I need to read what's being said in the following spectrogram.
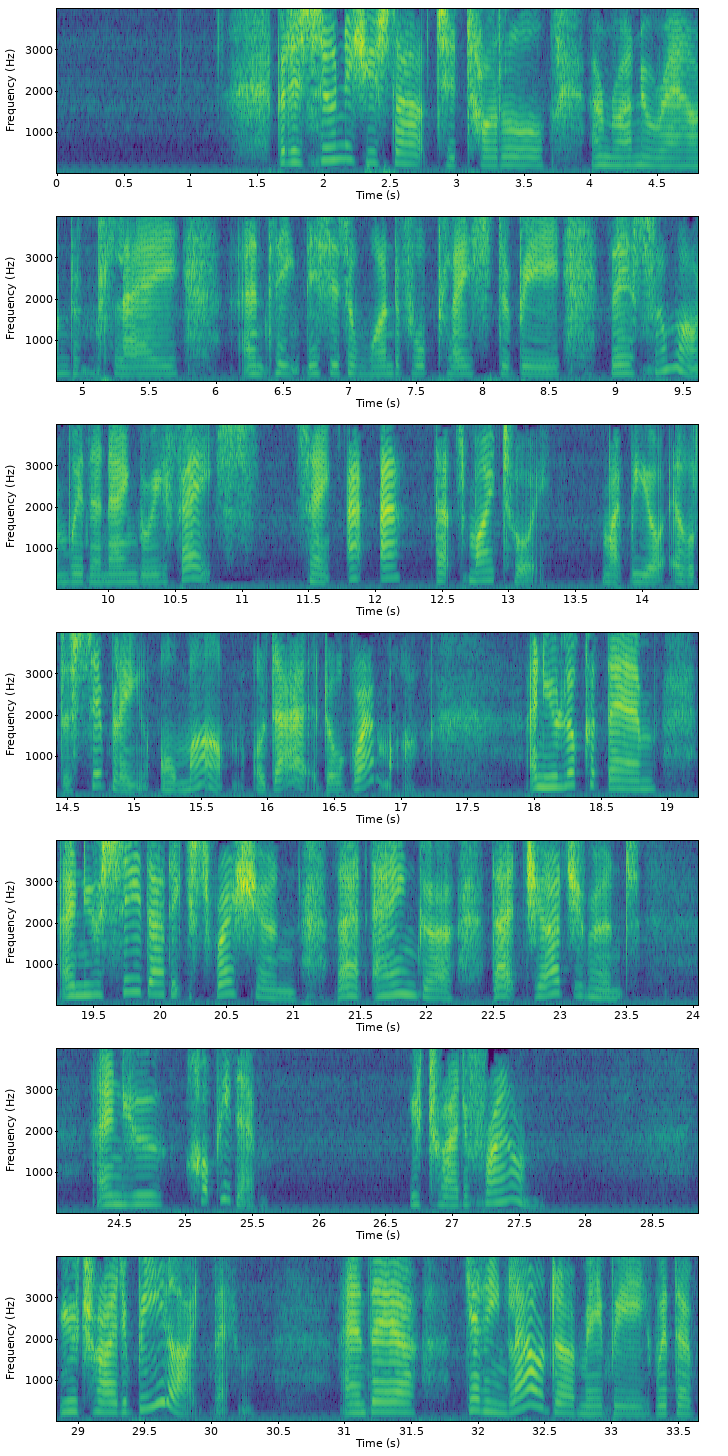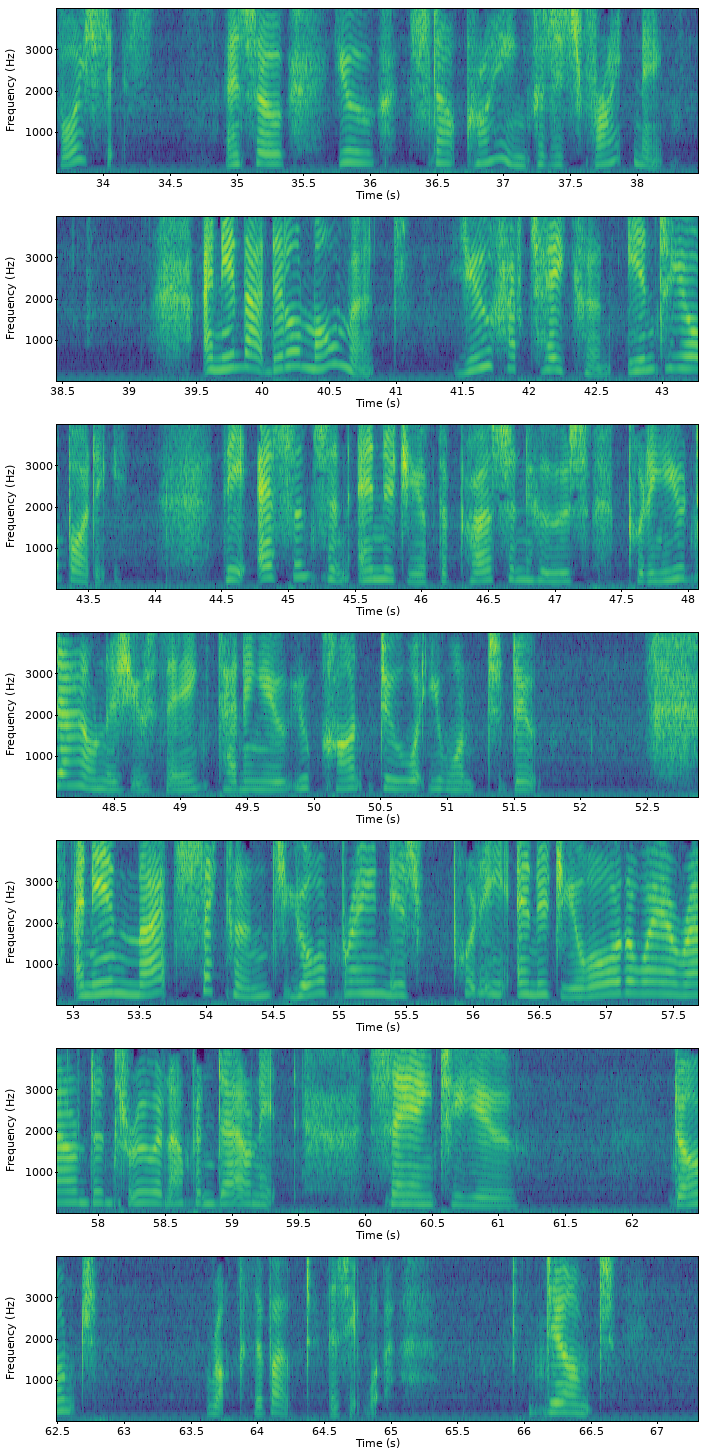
But as soon as you start to toddle and run around and play and think this is a wonderful place to be, there's someone with an angry face saying, ah, ah, that's my toy. Might be your elder sibling or mom or dad or grandma. And you look at them and you see that expression, that anger, that judgment, and you copy them. You try to frown. You try to be like them. And they're getting louder, maybe, with their voices. And so you start crying because it's frightening. And in that little moment, you have taken into your body the essence and energy of the person who's putting you down, as you think, telling you you can't do what you want to do. And in that second, your brain is putting energy all the way around and through and up and down it, saying to you, don't rock the boat, as it were. Don't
